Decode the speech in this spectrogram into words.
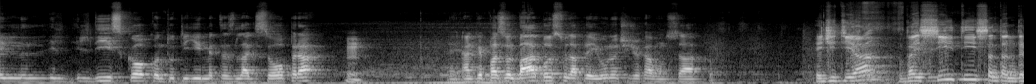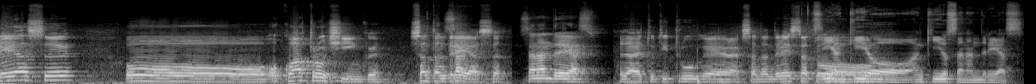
il, il, il disco con tutti gli Metal Slug sopra. Mm. anche Puzzle Bubble sulla Play 1 ci giocavo un sacco. E GTA, Vice City, Sant'Andreas o, o 4 o 5 Sant'Andreas. San, San Andreas. Eh dai, tutti true. Eh, Sant'Andreas è stato. Sì, anch'io, anch'io San Andreas.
